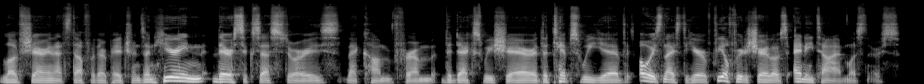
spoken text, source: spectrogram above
Love sharing that stuff with our patrons and hearing their success stories that come from the decks we share, the tips we give. It's always nice to hear. Feel free to share those anytime, listeners.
